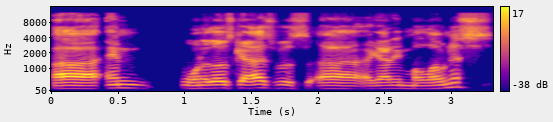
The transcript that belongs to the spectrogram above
Uh, and one of those guys was uh, a guy named Malonis.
